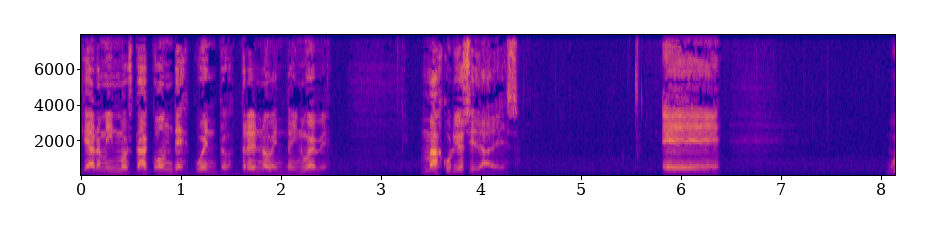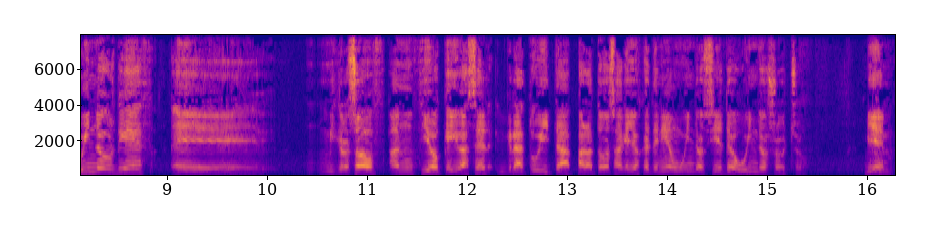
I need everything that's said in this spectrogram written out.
que ahora mismo está con descuento, 3,99. Más curiosidades. Eh, Windows 10, eh, Microsoft anunció que iba a ser gratuita para todos aquellos que tenían Windows 7 o Windows 8. Bien,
